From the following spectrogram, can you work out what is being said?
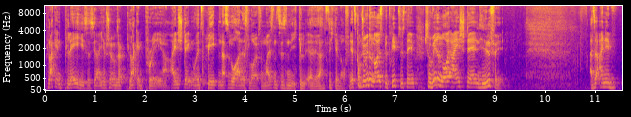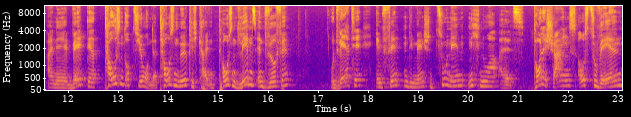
Plug and Play hieß es ja. Ich habe schon immer gesagt Plug and Pray. Ja. Einstecken und jetzt beten, dass nur alles läuft. Und meistens ist es äh, hat es nicht gelaufen. Jetzt kommt schon wieder ein neues Betriebssystem, schon wieder neu einstellen, Hilfe. Also eine, eine Welt der tausend Optionen, der tausend Möglichkeiten, tausend Lebensentwürfe und Werte empfinden die Menschen zunehmend nicht nur als tolle Chance auszuwählen,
